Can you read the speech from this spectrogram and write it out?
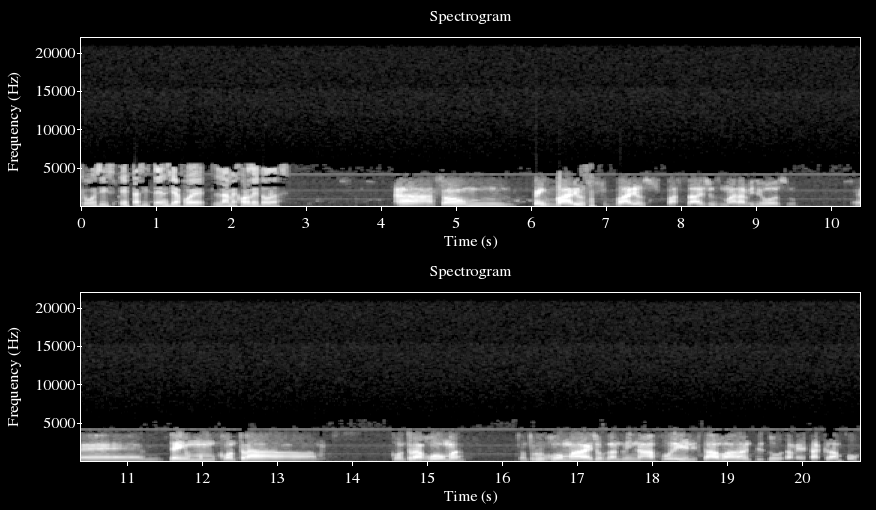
Que vos decís, esta asistencia fue la mejor de todas. Ah, são tem vários vários passagens maravilhosos. É, tem um contra contra Roma, contra o Roma jogando em Nápoles, ele estava antes do da metacampo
